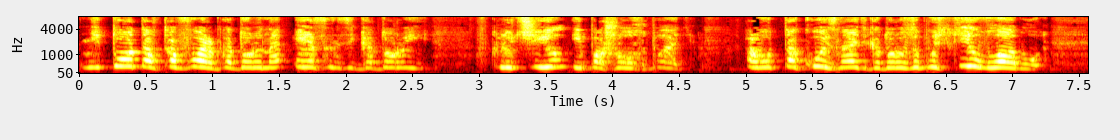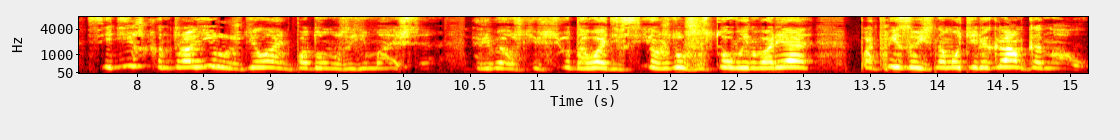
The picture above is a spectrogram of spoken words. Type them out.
Не тот автофарм, который на эссенсе, который включил и пошел спать. А вот такой, знаете, который запустил в лабу. Сидишь, контролируешь, делами по дому занимаешься. Ребятушки, все, давайте всех жду 6 января. Подписывайтесь на мой телеграм-канал.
